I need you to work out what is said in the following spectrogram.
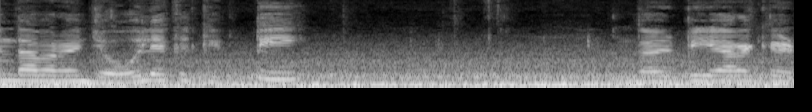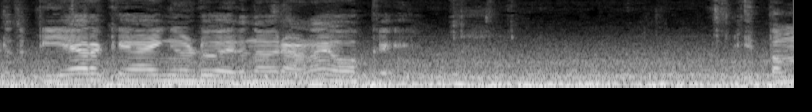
എന്താ പറയുക ജോലിയൊക്കെ കിട്ടി. എന്താ പി ആർ ഒക്കെ എടുത്ത് പി ആർ ഒക്കെ ആയി ഇങ്ങോട്ട് വരുന്നവരാണ് ഓക്കെ ഇപ്പം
